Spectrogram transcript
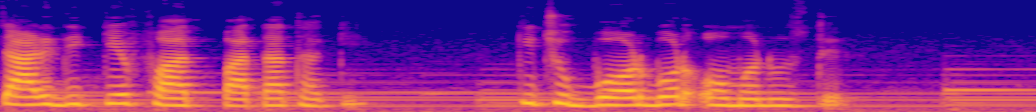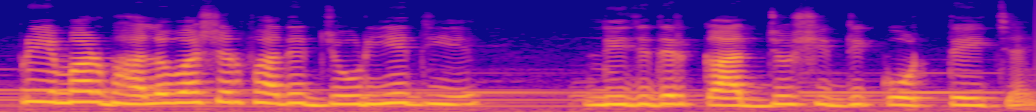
চারিদিকে ফাঁদ পাতা থাকে। কিছু বর্বর অমানুষদের। প্রেম আর ভালোবাসার ফাঁদে জড়িয়ে দিয়ে নিজেদের কার্য সিদ্ধি করতেই চায়।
